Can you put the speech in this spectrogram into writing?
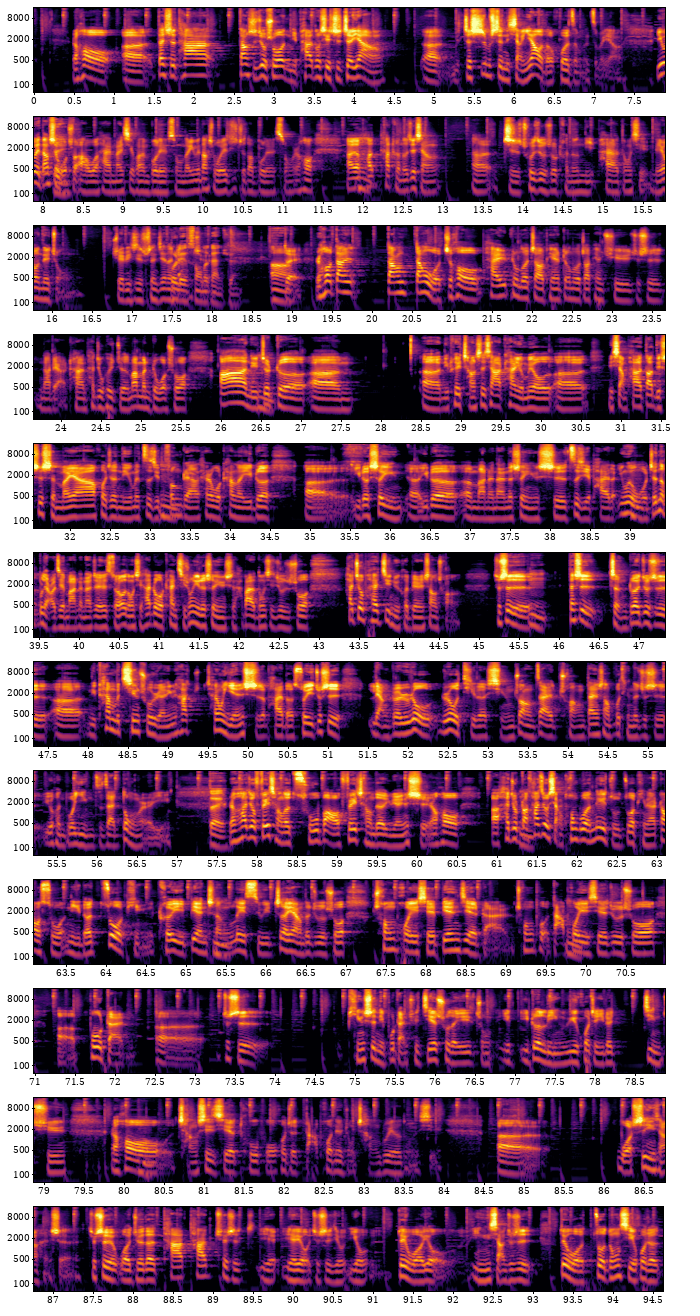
然后呃，但是他当时就说你拍的东西是这样。呃，这是不是你想要的，或者怎么怎么样？因为当时我说啊，我还蛮喜欢布列松的，因为当时我也只知道布列松，然后还有他他可能就想呃指出，就是说可能你拍的东西没有那种决定性瞬间的布列松的感觉。啊，对。然后当当当我之后拍更多照片，更多照片去就是拿给他看，他就会觉得慢慢跟我说啊，你这个呃。呃，你可以尝试一下看有没有呃，你想拍的到底是什么呀？或者你有没有自己的风格啊？他说我看了一个呃一个摄影呃一个呃马德南的摄影师自己拍的，因为我真的不了解马德南这些所有东西。他给我看其中一个摄影师他拍的东西，就是说他就拍妓女和别人上床，就是但是整个就是呃，你看不清楚人，因为他他用延时拍的，所以就是两个肉肉体的形状在床单上不停的就是有很多影子在动而已。对，然后他就非常的粗暴，非常的原始，然后啊、他就告、嗯。他就想通过那组作品来告诉我，你的作品可以变成类似于这样的，就是说冲破一些边界感，冲破打破一些就是说、呃不敢呃就是平时你不敢去接触的一种一一个领域或者一个禁区。然后尝试一些突破或者打破那种常规的东西，呃，我是印象很深，就是我觉得他他确实也也有就是有有对我有影响，就是对我做东西或者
